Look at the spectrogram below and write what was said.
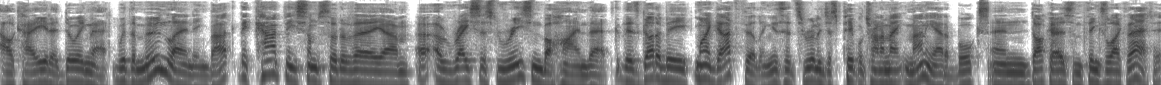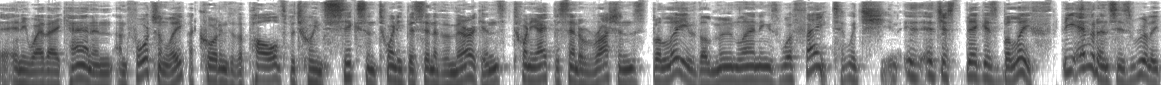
Al Qaeda doing that. With the moon landing, but there can't be some sort of a um, a racist reason behind that. There's got to be. My gut feeling is it's really just people trying to make money out of books and docos and things like that any way they can. And unfortunately, according to the polls, between six and twenty percent of Americans, twenty-eight percent of Russians believe the moon landings were faked, which it just beggars belief. The evidence is really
